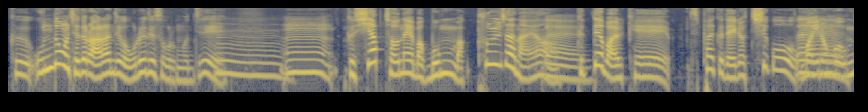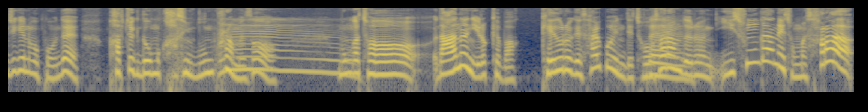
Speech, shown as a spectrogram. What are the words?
그 운동을 제대로 안 한 지가 오래돼서 그런 건지, 음. 음, 그 시합 전에 막 몸 막 풀잖아요. 네. 그때 막 이렇게 스파이크 내려치고 네. 막 이런 거 움직이는 거 보는데 갑자기 너무 가슴이 뭉클하면서 음. 뭔가 저 나는 이렇게 막 게으르게 살고 있는데 저 네. 사람들은 이 순간에 정말 살아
